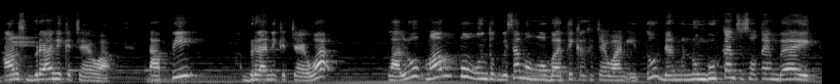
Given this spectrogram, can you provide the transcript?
harus berani kecewa. Tapi berani kecewa lalu mampu untuk bisa mengobati kekecewaan itu dan menumbuhkan sesuatu yang baik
